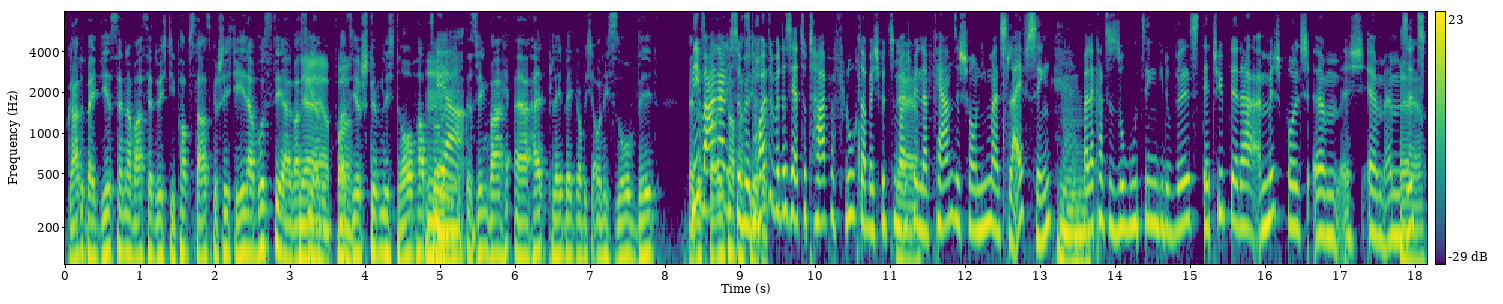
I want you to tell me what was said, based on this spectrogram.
gerade bei dir, Senna, war es ja durch die Popstars-Geschichte. Jeder wusste ja, was, Ja, ihr, ja, was ihr stimmlich drauf habt. So. Ja. Deswegen war äh, Halbplayback, glaube ich, auch nicht so wild. wenn Nee, war gar nicht so wild. Heute wird das ja total verflucht, aber ich würde zum Ja, Beispiel ja. in der Fernsehshow niemals live singen, Mhm. weil da kannst du so gut singen, wie du willst. Der Typ, der da am Mischpult ähm, ich, ähm, ähm, sitzt,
